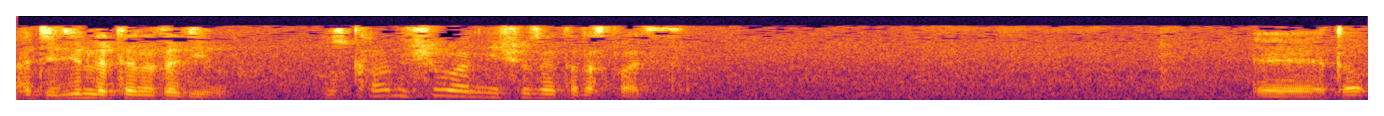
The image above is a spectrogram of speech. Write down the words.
один летен это Он сказал, ничего, они еще за это расплатятся. Э, то,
